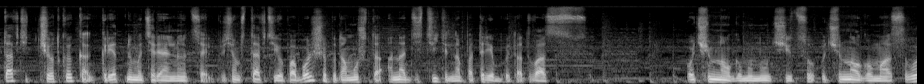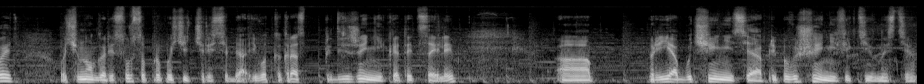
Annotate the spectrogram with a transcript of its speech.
ставьте четкую, конкретную материальную цель. Причем ставьте ее побольше, потому что она действительно потребует от вас очень многому научиться, очень многому освоить, очень много ресурсов пропустить через себя. И вот как раз при движении к этой цели, а, при обучении себя, при повышении эффективности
